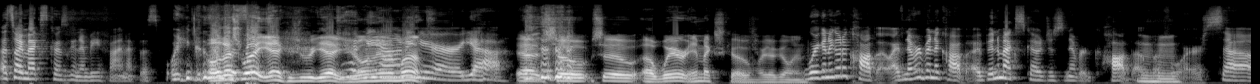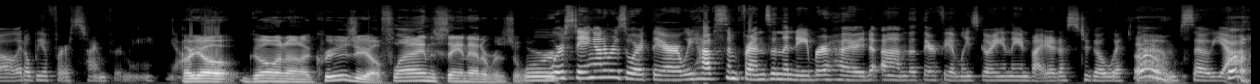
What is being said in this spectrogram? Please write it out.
that's why Mexico's gonna be fun at this point. Oh, that's right. Yeah, because you were yeah you're going me in a month. here. Yeah. Uh, so so uh, where in Mexico are you going? We're gonna go to Cabo. I've never been to Cabo. I've been to Mexico, just never Cabo Mhm. before. So it'll be a first time for me. Yeah. Are y'all going on a cruise? Are y'all flying? Staying at a resort? We're staying at a resort there. We have some friends in the neighborhood um, that their family's going, and they invited us to go with them. So yeah, Huh.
